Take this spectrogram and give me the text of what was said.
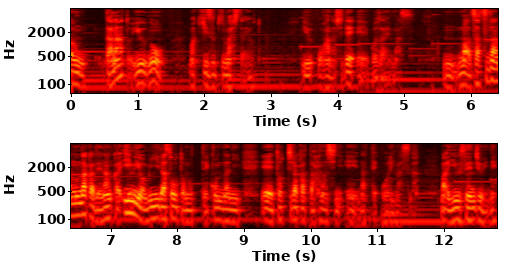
うんだなというのを、まあ、気づきましたよというお話で、え、ございます。うん、まあ雑談の中でなんか意味を見出そうと思ってこんなに、えー、とっちらかった話に、えー、なっておりますが、まあ、優先順位ね、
